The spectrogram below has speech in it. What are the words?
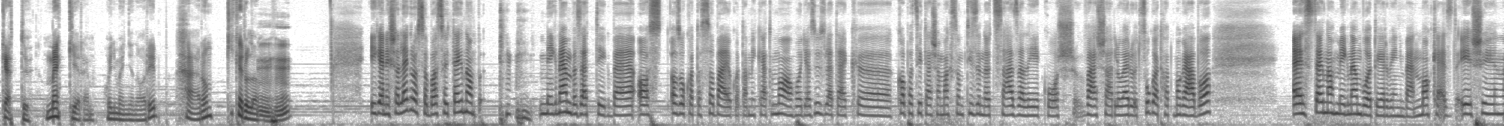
Kettő, megkérem, hogy menjen arrébb. Három, kikerülöm. Uh-huh. Igen, és a legrosszabb az, hogy tegnap még nem vezették be azt, azokat a szabályokat, amiket ma, hogy az üzletek kapacitása maximum 15%-os vásárlóerőt fogadhat magába. Ez tegnap még nem volt érvényben, ma kezd. És én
